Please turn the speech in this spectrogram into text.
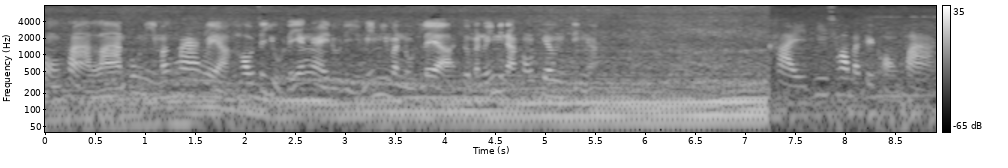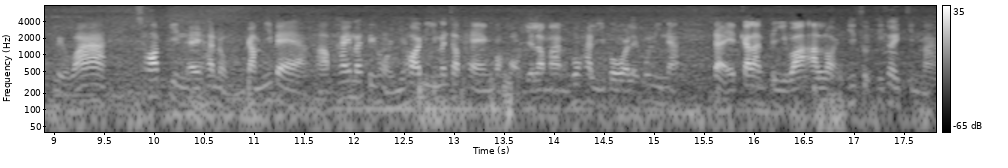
สงสารร้านพวกนี้มาก ๆ เลยอะเขาจะอยู่ได้ยังไงดูดิไม่มีมนุษย์เลยอะคือมันไม่มีนักท่องเที่ยวจริงๆอะใครที่ชอบมาซื้อของฝากหรือว่า ชอบกินไอ้ขนมกัมมี่แบร์ครับให้มาซื้อของยี่ห้อนี้มันจะแพงกว่าของเยอรมันพวกฮาริโบอะไรพวกนี้นะ แต่เอ็ดการันตีว่าอร่อยที่สุดที่เคยกินมา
